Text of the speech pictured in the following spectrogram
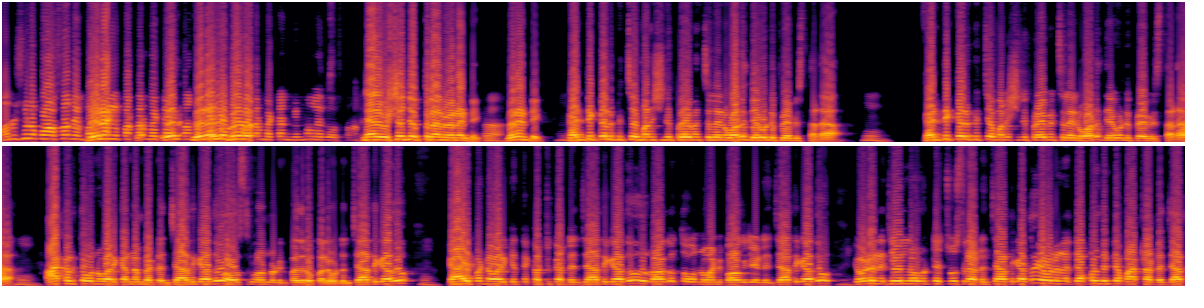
మనుషుల కోసం నేను బైబిల్ పక్కన పెట్టేస్తాను వినండి దేవుడిని. పక్కన పెట్టాను మిమ్మల్ని చూస్తున్నాను నేను విషయం చెప్తున్నాను వినండి. వినండి కంటికి కనిపించే మనిషిని ప్రేమించలేని వాడు దేవుణ్ణి ప్రేమిస్తాడా కంటికి కనిపించే మనిషిని ప్రేమించలేని వాడు దేవుణ్ణి ప్రేమిస్తాడా? ఆకలితో ఉన్న వాడికి అన్నం పెట్టడం చేత కాదు అవసరంలో ఉన్నవాడికి పది రూపాయలు ఇవ్వడం చేత కాదు. గాయపడిన వాడికి ఇంత కట్టు కట్టడం చేత కాదు రోగంతో ఉన్నవాడిని బాగు చేయడం చేత కాదు ఎవడైనా జైల్లో ఉంటే చూసి రావడం చేత కాదు ఎవడైనా దెబ్బలు తింటే మాట్లాడడం చేత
